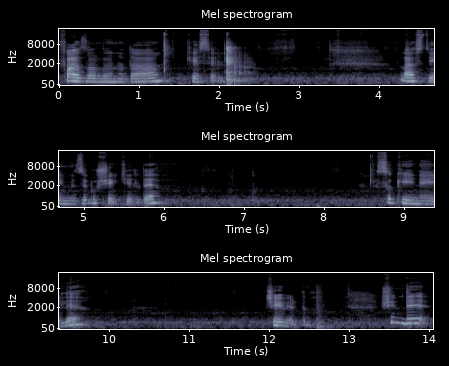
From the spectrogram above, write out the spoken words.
fazlalığını da keselim. Lastiğimizi bu şekilde sık iğne ile çevirdim. Şimdi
